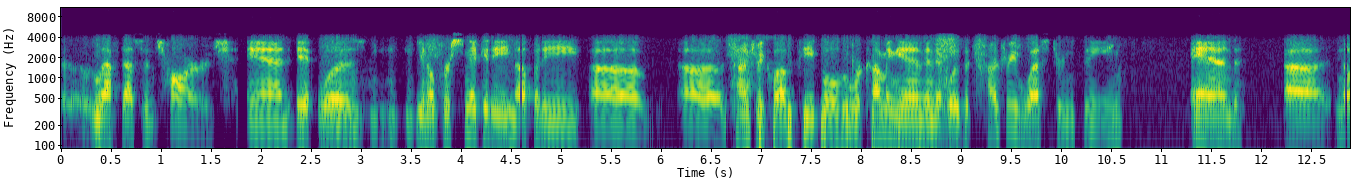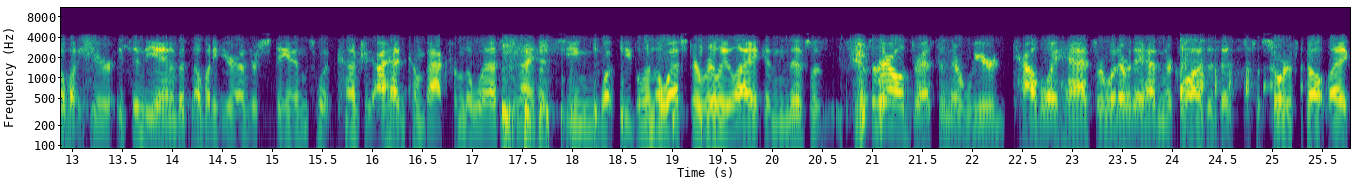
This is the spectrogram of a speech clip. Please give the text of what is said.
uh, left us in charge, and it was, you know, persnickety uppity uh, uh, country club people who were coming in, and it was a country western theme, and uh nobody here it's indiana but nobody here understands what country. I had come back from the west and i had seen what people in the west are really like and this was so they're all dressed in their weird cowboy hats or whatever they had in their closet that sort of felt like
